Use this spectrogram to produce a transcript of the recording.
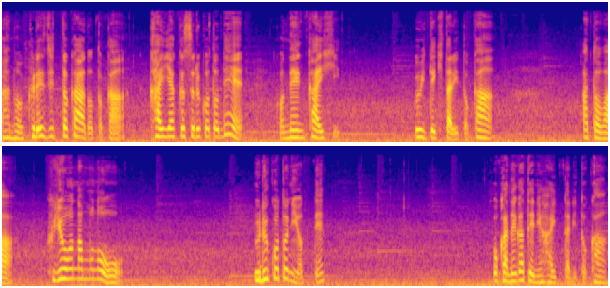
あのクレジットカードとか解約することでこう年会費浮いてきたりとかあとは不要なものを売ることによってお金が手に入ったりとか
